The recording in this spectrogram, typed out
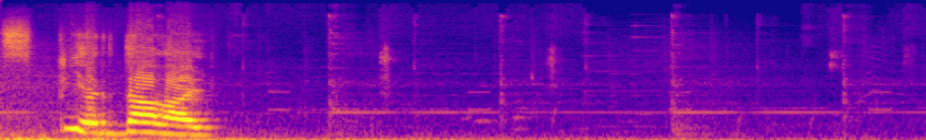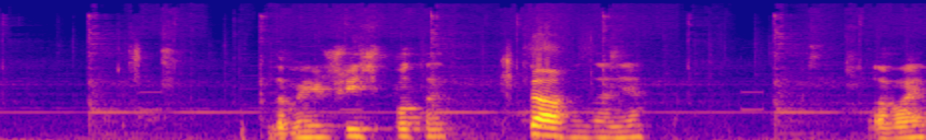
spierdalaj! Dawaj już iść po te Ta. zadanie. Dawaj.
